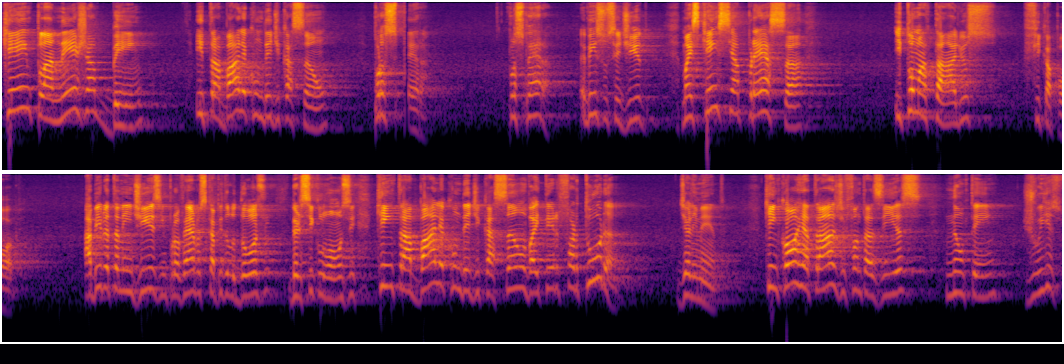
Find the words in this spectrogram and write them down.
Quem planeja bem e trabalha com dedicação, prospera. Prospera, é bem sucedido. Mas quem se apressa e toma atalhos, fica pobre. A Bíblia também diz em Provérbios capítulo 12, versículo 11: quem trabalha com dedicação vai ter fartura de alimento. Quem corre atrás de fantasias não tem juízo.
